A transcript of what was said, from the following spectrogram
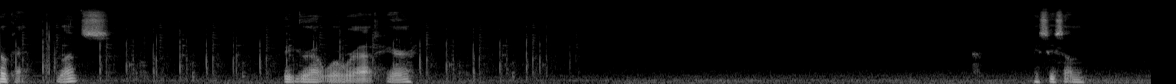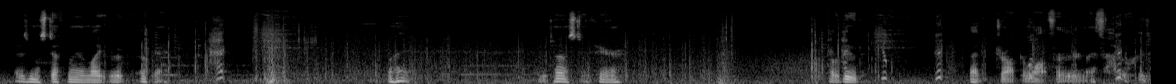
Okay, let's figure out where we're at here. See something. That is most definitely a Lightroot. Okay. Oh, hey. a ton of stuff here. Oh, dude. That dropped a lot further than I thought it would.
